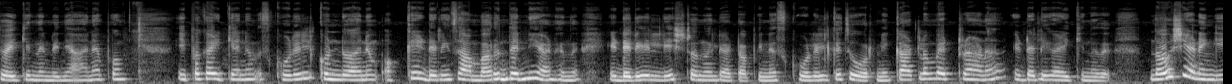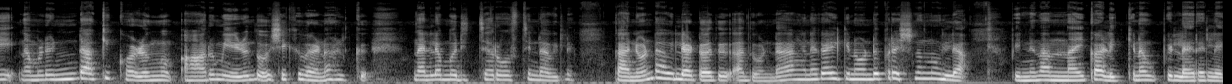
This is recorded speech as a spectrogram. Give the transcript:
ചോദിക്കുന്നുണ്ട്. ഞാനപ്പം ഇപ്പം കഴിക്കാനും സ്കൂളിൽ കൊണ്ടുപോകാനും ഒക്കെ ഇഡലിയും സാമ്പാറും തന്നെയാണെന്ന്. ഇഡലി വലിയ ഇഷ്ടമൊന്നുമില്ല കേട്ടോ. പിന്നെ സ്കൂളിലേക്ക് ചോറിനെക്കാട്ടിലും ബെറ്ററാണ് ഇഡലി കഴിക്കുന്നത്. ദോശയാണെങ്കിൽ നമ്മൾ ഉണ്ടാക്കി കുഴങ്ങും ആറും ഏഴും ദോശയ്ക്ക് വേണം ആൾക്ക്. നല്ല മുരിച്ച റോസ്റ്റ് ഉണ്ടാവില്ലേ കനം ഉണ്ടാവില്ല കേട്ടോ അത്. അതുകൊണ്ട് അങ്ങനെ കഴിക്കണോണ്ട് പ്രശ്നമൊന്നുമില്ല. പിന്നെ നന്നായി കളിക്കണ പിള്ളേരല്ലേ?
